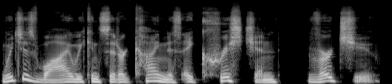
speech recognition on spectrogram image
Which is why we consider kindness a Christian virtue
